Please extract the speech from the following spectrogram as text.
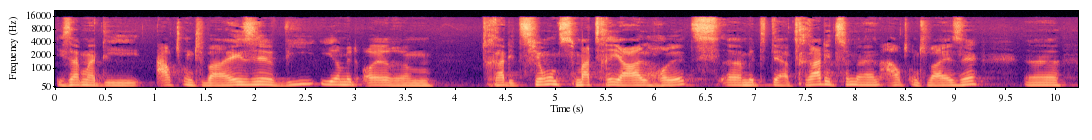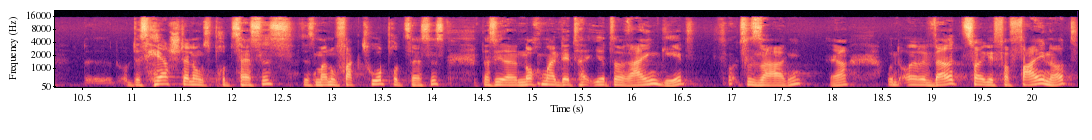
ich sag mal, die Art und Weise, wie ihr mit eurem Traditionsmaterial Holz äh, mit der traditionellen Art und Weise äh, des Herstellungsprozesses, des Manufakturprozesses, dass ihr da nochmal detaillierter reingeht, sozusagen, ja, und eure Werkzeuge verfeinert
